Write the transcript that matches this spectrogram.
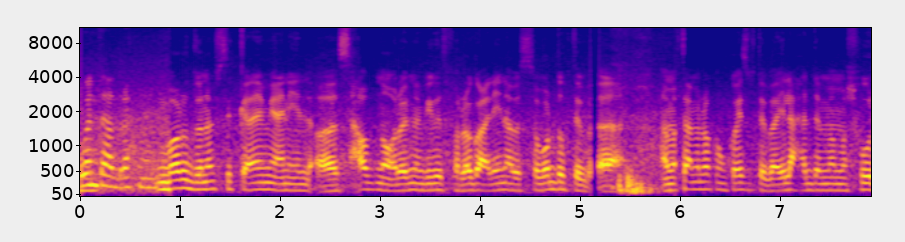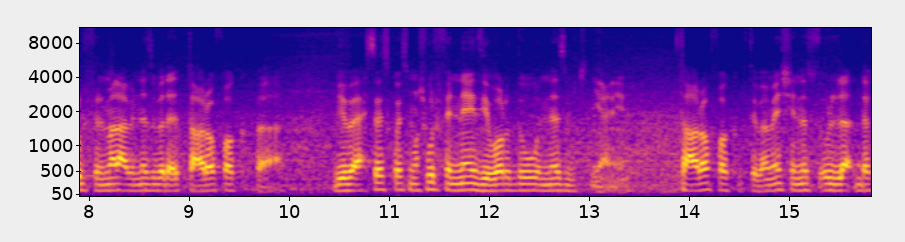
وانت يا عبد الرحمن؟ برضه نفس الكلام يعني أصحابنا وقرايبنا بيجوا يتفرجوا علينا بس برضه بتبقى اما بتعمل رقم كويس بتبقى إلى حد ما مشهور في الملعب الناس بدأت تعرفك فبيبقى إحساس كويس مشهور في النادي برضه الناس بت يعني تعرفك بتبقى ماشي الناس بتقول لأ ده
